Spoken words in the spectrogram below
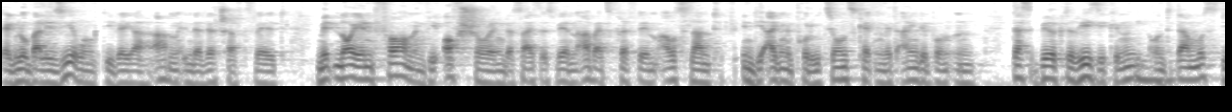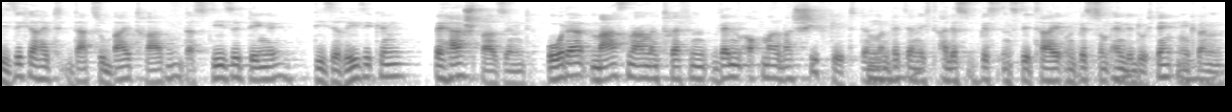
der Globalisierung, die wir ja haben in der Wirtschaftswelt, mit neuen Formen wie Offshoring, das heißt es werden Arbeitskräfte im Ausland in die eigenen Produktionsketten mit eingebunden, das birgt Risiken und da muss die Sicherheit dazu beitragen, dass diese Dinge, diese Risiken beherrschbar sind oder Maßnahmen treffen, wenn auch mal was schief geht. Denn man wird ja nicht alles bis ins Detail und bis zum Ende durchdenken können.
